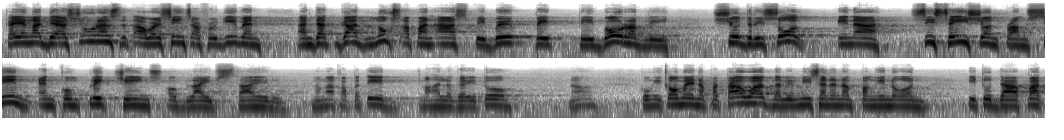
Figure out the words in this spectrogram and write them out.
Kaya nga, the assurance that our sins are forgiven and that God looks upon us favorably should result in a cessation from sin and complete change of lifestyle. Mga kapatid, mahalaga ito. No? Kung ikaw may napatawad, nalinisan na ng Panginoon, ito dapat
